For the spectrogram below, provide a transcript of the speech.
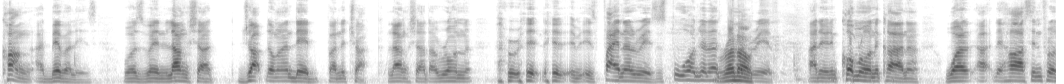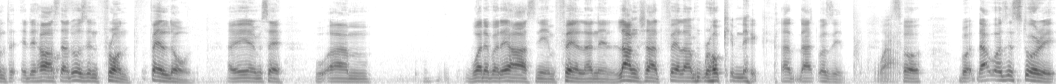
Kong at Beverly's, was when Longshot dropped down and dead on the track. Longshot a run his final race, his 200 Run out. race. And then he come around the corner, one, uh, the horse in front, the horse that was in front fell down. I hear him say, um, whatever the horse name fell, and then Longshot fell and broke him neck. That, that was it. Wow. So, but that was the story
